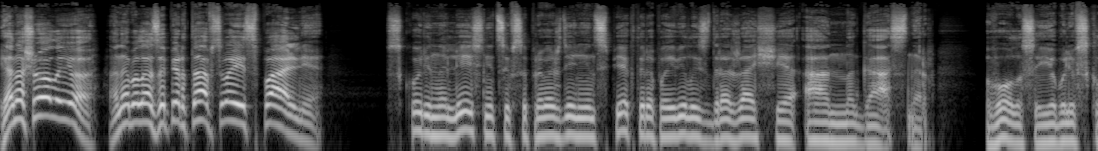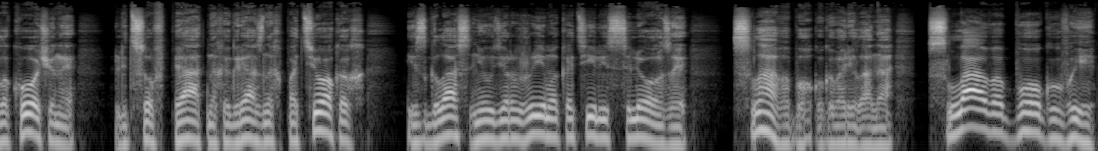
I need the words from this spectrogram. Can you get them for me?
«Я нашел ее! Она была заперта в своей спальне!» Вскоре на лестнице в сопровождении инспектора появилась дрожащая Анна Гаснер. Волосы ее были всклокочены, лицо в пятнах и грязных потеках, из глаз неудержимо катились слезы. «Слава Богу!» — говорила она. «Слава Богу, вы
